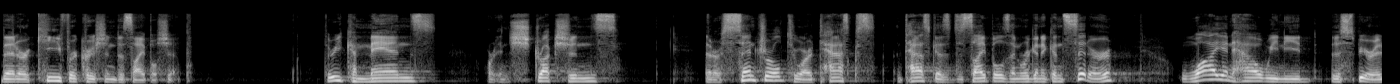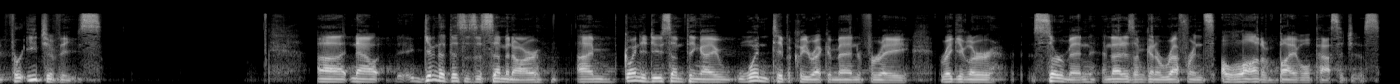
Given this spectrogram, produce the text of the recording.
that are key for Christian discipleship. Three commands or instructions that are central to our tasks, task as disciples, and we're going to consider why and how we need the Spirit for each of these. Uh, now, given that this is a seminar, I'm going to do something I wouldn't typically recommend for a regular sermon, and that is I'm going to reference a lot of Bible passages,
